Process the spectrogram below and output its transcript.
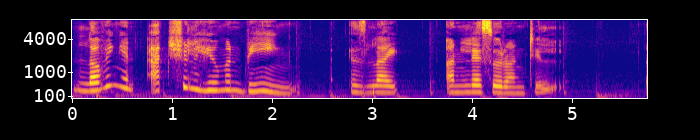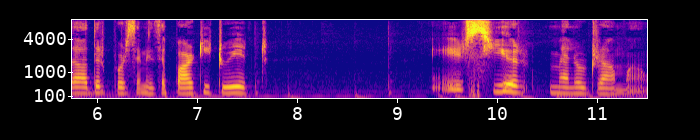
Loving an actual human being is like unless or until the other person is a party to it. It's sheer melodrama,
